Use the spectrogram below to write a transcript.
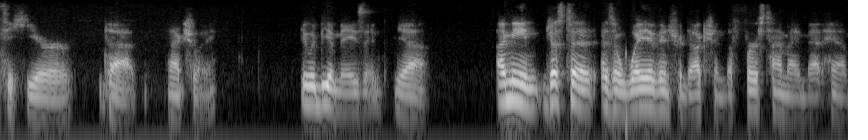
to hear that actually. It would be amazing. Yeah. I mean, just to as a way of introduction, the first time I met him,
